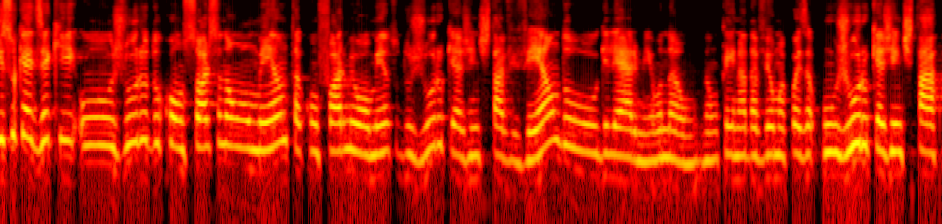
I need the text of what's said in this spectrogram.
Isso quer dizer que o juro do consórcio não aumenta conforme o aumento do juro que a gente está vivendo, Guilherme, ou não? Não tem nada a ver uma coisa com o juro que a gente está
